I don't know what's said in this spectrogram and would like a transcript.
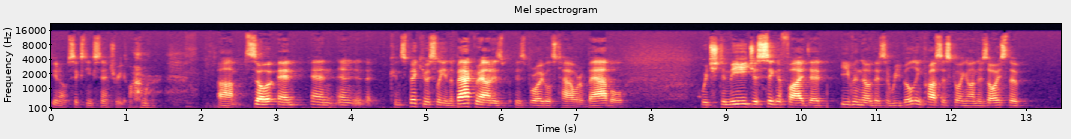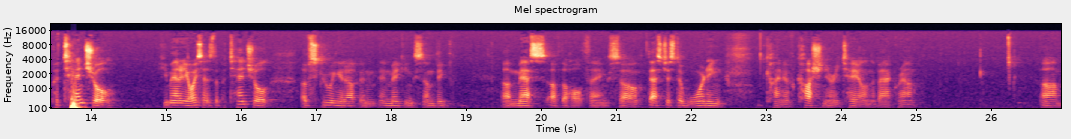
you know 16th century armor. Um, so and, and and conspicuously in the background is is Bruegel's Tower of Babel, which to me just signified that even though there's a rebuilding process going on, there's always the potential. Humanity always has the potential of screwing it up and, and making some big uh, mess of the whole thing. So that's just a warning, kind of cautionary tale in the background. Um,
